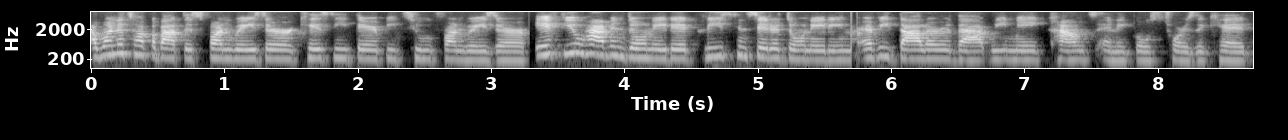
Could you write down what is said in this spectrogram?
I want to talk about this fundraiser, Kids Need Therapy 2 fundraiser. If you haven't donated, please consider donating. Every dollar that we we make counts and it goes towards the kid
